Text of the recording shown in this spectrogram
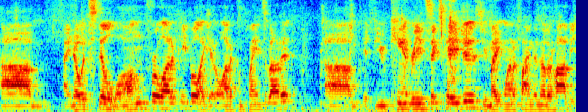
Um, I know it's still long for a lot of people. I get a lot of complaints about it. Um, if you can't read six pages, you might want to find another hobby.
